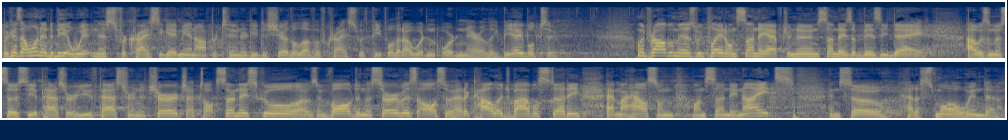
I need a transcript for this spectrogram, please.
because I wanted to be a witness for Christ, He gave me an opportunity to share the love of Christ with people that I wouldn't ordinarily be able to. Only problem is we played on Sunday afternoon. Sunday's a busy day. I was an associate pastor a youth pastor in a church. I taught Sunday school. I was involved in the service. I also had a college Bible study at my house on, on Sunday nights, and so had a small window.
